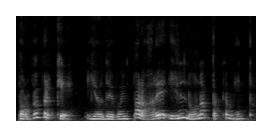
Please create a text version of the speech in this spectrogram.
Proprio perché io devo imparare il non attaccamento.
